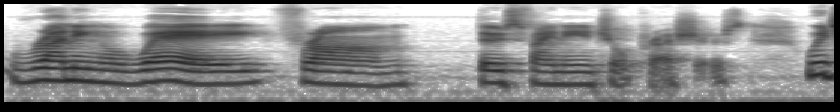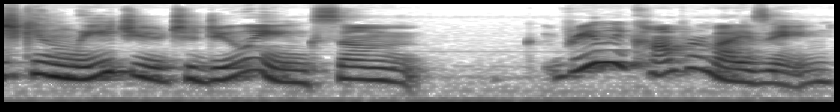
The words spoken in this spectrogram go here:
running away from those financial pressures, which can lead you to doing some really compromising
